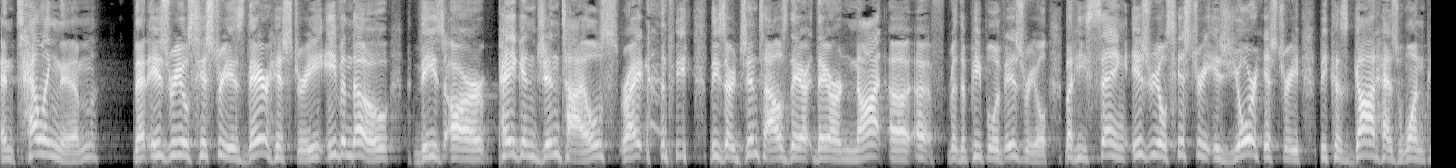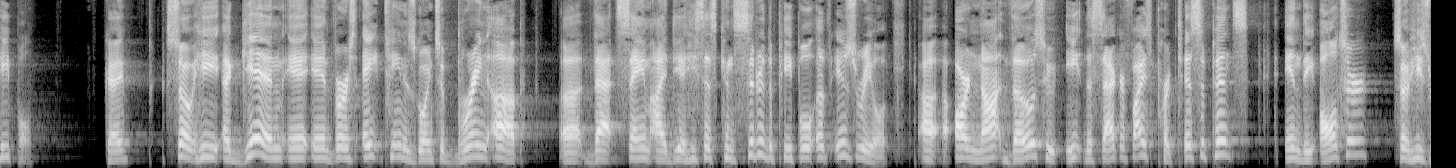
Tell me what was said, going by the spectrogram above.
and telling them that Israel's history is their history, even though these are pagan Gentiles, right? these are Gentiles. They are, they are not uh, uh, the people of Israel. But he's saying Israel's history is your history because God has one people. Okay? So he, again, in, in verse 18, is going to bring up uh, that same idea. He says, Consider the people of Israel. Uh, are not those who eat the sacrifice participants in the altar? So he's,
